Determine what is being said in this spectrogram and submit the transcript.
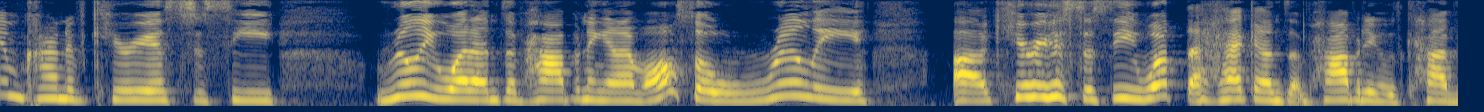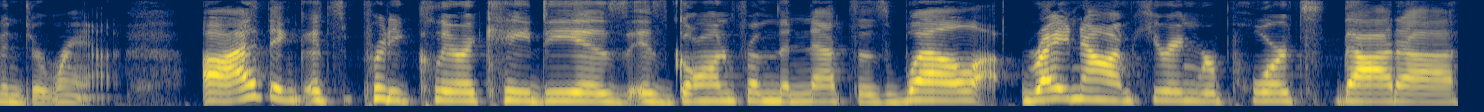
am kind of curious to see really what ends up happening. And I'm also really uh, curious to see what the heck ends up happening with Kevin Durant. Uh, I think it's pretty clear KD is is gone from the Nets as well. Right now, I'm hearing reports that uh,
